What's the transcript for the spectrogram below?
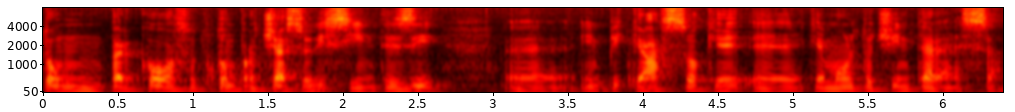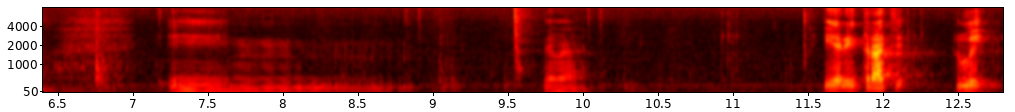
tutto un percorso, tutto un processo di sintesi eh, in Picasso che, eh, che molto ci interessa. E, dov'è? I ritratti, lui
